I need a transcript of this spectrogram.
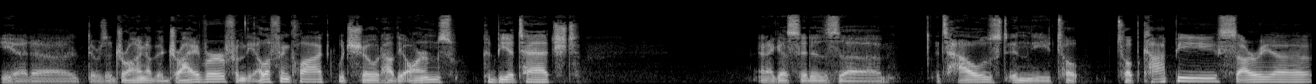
He had uh, there was a drawing of a driver from the elephant clock, which showed how the arms could be attached. And I guess it is uh, it's housed in the Top, Topkapi Saria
